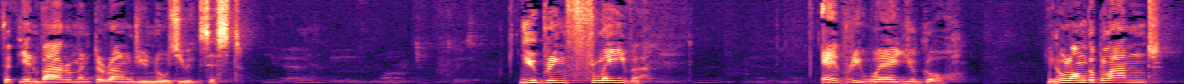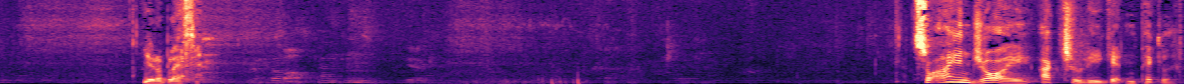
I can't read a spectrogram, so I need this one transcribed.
that the environment around you knows you exist. You bring flavor everywhere you go. You're no longer bland, you're a blessing. So I enjoy actually getting pickled.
